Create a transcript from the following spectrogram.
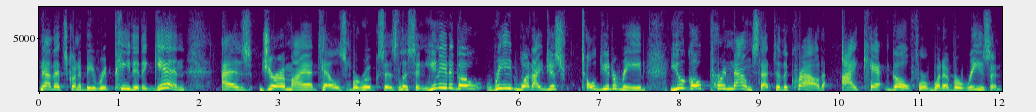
Now that's going to be repeated again as Jeremiah tells Baruch, says, Listen, you need to go read what I just told you to read. You go pronounce that to the crowd. I can't go for whatever reason.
